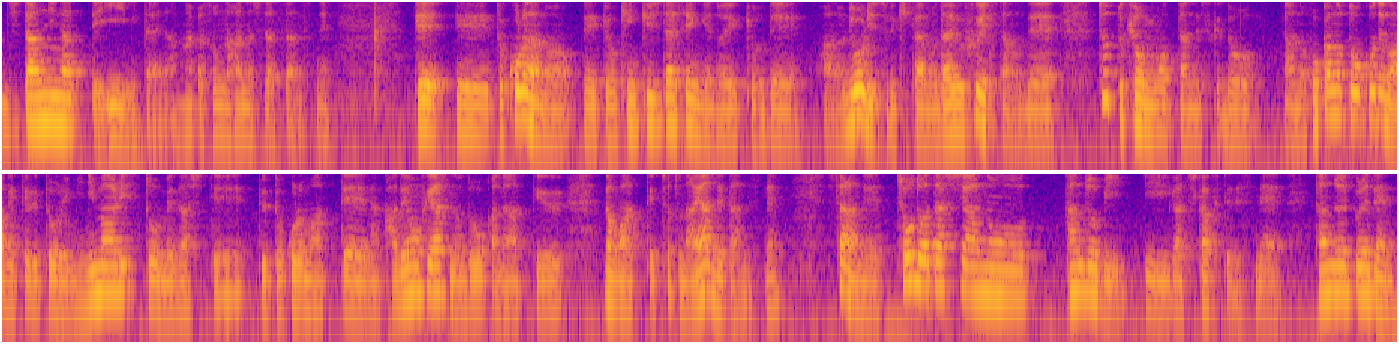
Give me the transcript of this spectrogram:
時短になっていいみたいななんかそんな話だったんですね。で、えー、とコロナの影響緊急事態宣言の影響であの料理する機会もだいぶ増えてたのでちょっと興味持ったんですけどあの他の投稿でも挙げてる通りミニマリストを目指してるところもあってなんか家電を増やすのどうかなっていうのもあってちょっと悩んでたんですね。したらねちょうど私あの誕生日が近くてですね誕生日プレゼン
